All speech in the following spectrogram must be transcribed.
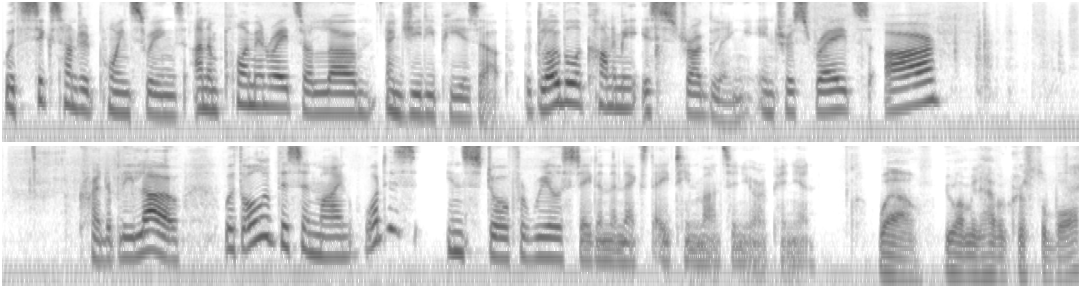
With 600 point swings, unemployment rates are low and GDP is up. The global economy is struggling. Interest rates are incredibly low. With all of this in mind, what is in store for real estate in the next 18 months, in your opinion? Wow. You want me to have a crystal ball?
